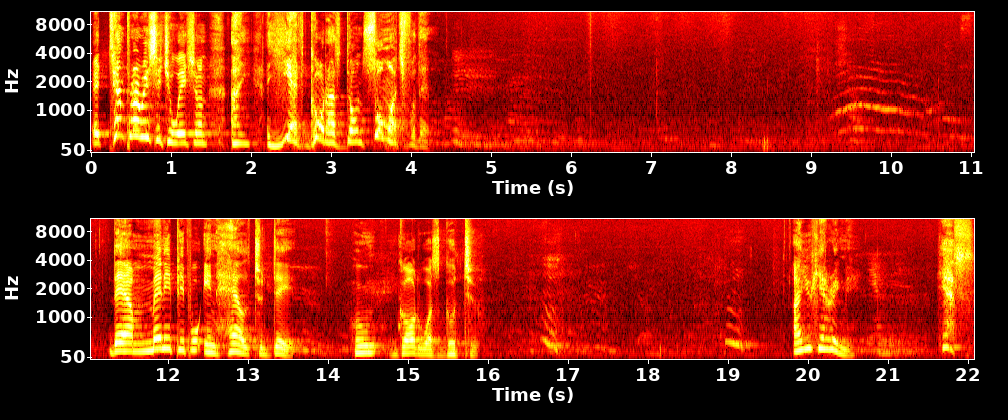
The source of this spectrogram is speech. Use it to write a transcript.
A temporary situation, and yet God has done so much for them. There are many people in hell today whom God was good to. Are you hearing me? Yes,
